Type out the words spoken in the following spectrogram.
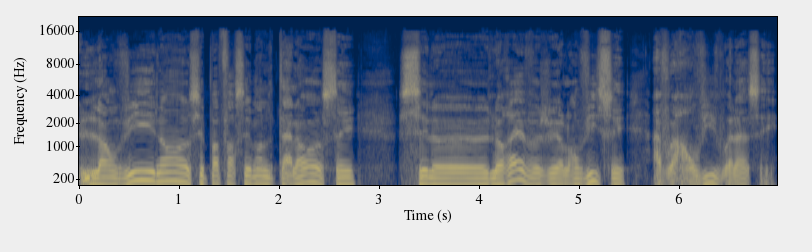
L'envie, non, c'est pas forcément le talent, c'est c'est le, le rêve. Je veux dire, l'envie, c'est avoir envie. Voilà, c'est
